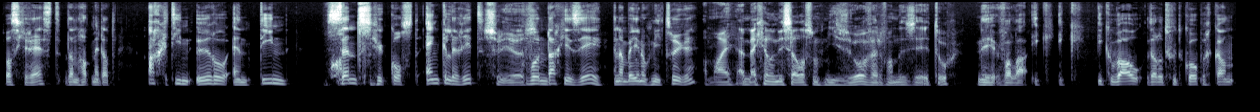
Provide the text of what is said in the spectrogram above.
was gereisd, dan had mij dat 18 euro en 10 cent gekost. Enkele rit. Serieus? Voor een dagje zee. En dan ben je nog niet terug, hè? Amai, en Mechelen is zelfs nog niet zo ver van de zee, toch? Nee, voilà. Ik, ik, ik wou dat het goedkoper kan.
